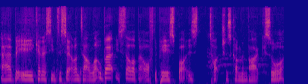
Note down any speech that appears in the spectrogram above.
Uh, but he kind of seemed to settle into a little bit. He's still a bit off the pace, but his touch is coming back. So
